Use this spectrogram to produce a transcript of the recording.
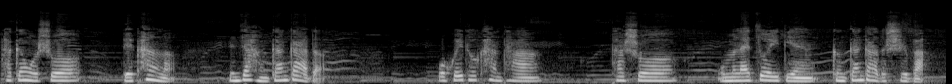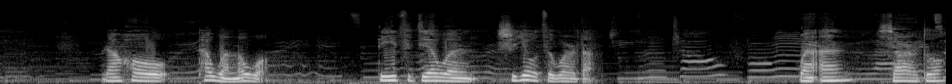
他跟我说。别看了，人家很尴尬的。我回头看他，他说：“我们来做一点更尴尬的事吧。”然后他吻了我，第一次接吻是柚子味的。晚安，小耳朵。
